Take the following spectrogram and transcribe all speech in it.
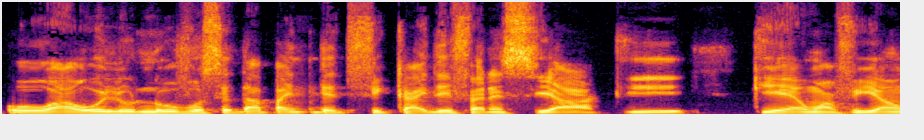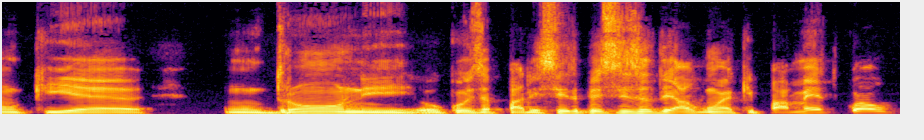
ou a olho nu você dá para identificar e diferenciar que, que é um avião, que é um drone ou coisa parecida? Precisa de algum equipamento? Qual,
